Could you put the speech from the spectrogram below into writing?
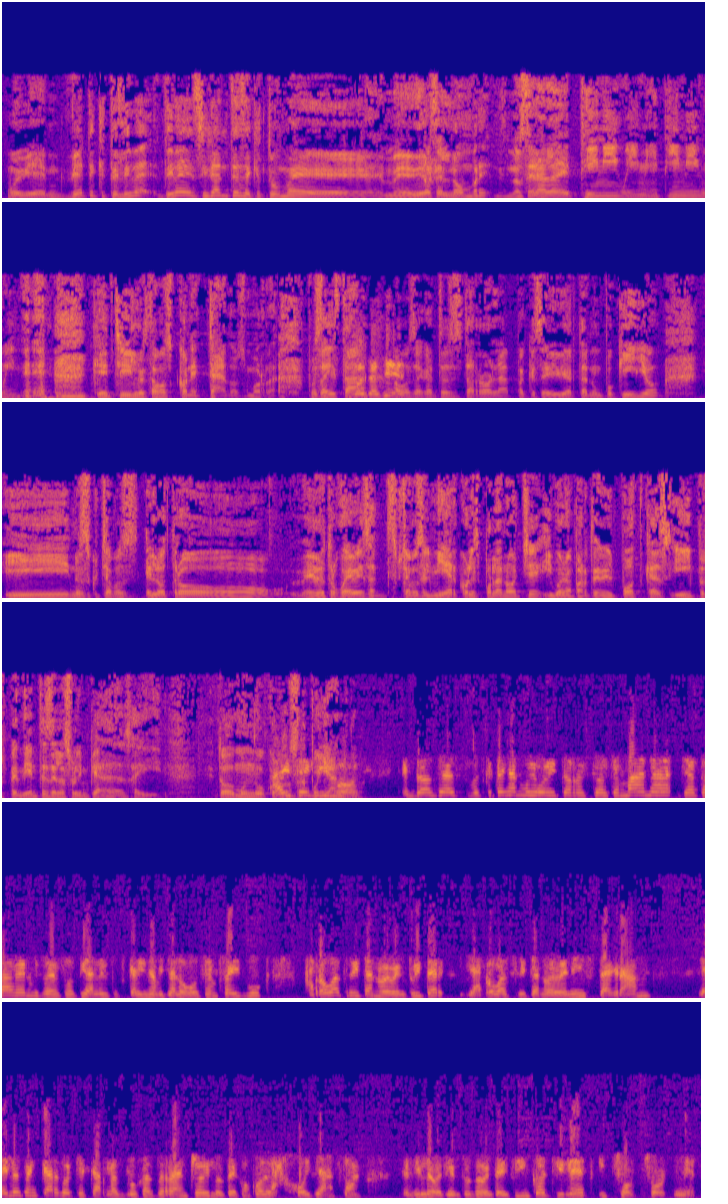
Muy bien. Fíjate que te iba, te iba a decir antes de que tú me, me dieras el nombre. No será la de Tini Winnie, Tini Winnie. Qué chilo, estamos conectados, morra. Pues ahí está. Pues Vamos a sacar entonces esta rola para que se diviertan un poquillo. Y nos escuchamos el otro, el otro jueves, escuchamos el miércoles por la noche. Y bueno, aparte en el podcast. Y pues pendientes de las Olimpiadas ahí. Todo el mundo con nos apoyando. Entonces, pues que tengan muy bonito resto de semana. Ya saben, mis redes sociales es Karina Villalobos en Facebook, arroba 9 en Twitter y arroba 9 en Instagram. Y ahí les encargo checar las brujas de rancho y los dejo con la joyaza de 1995, Gillette y Short Short Men.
